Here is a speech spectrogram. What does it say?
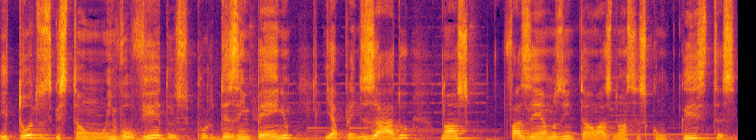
e todos que estão envolvidos por desempenho e aprendizado, nós fazemos então as nossas conquistas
